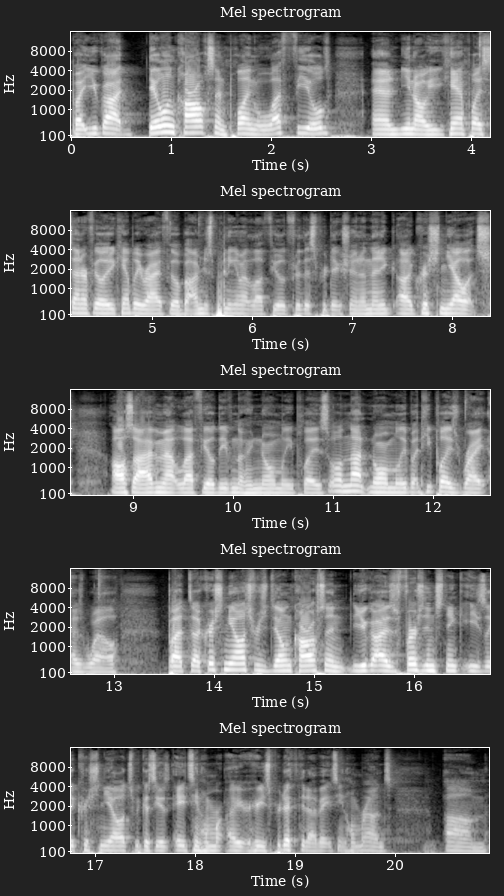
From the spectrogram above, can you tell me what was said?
but you got Dylan Carlson playing left field and, you know, he can't play center field, he can't play right field, but I'm just putting him at left field for this prediction. And then uh, Christian Yelich. Also, I have him at left field, even though he normally plays, well, not normally, but he plays right as well. But uh, Christian Yelich versus Dylan Carlson, you guys' first instinct easily Christian Yelich because he has 18 home. Uh, he's predicted to have 18 home runs. Um,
